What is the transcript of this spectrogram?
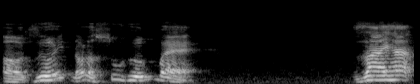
ở dưới, đó là xu hướng về dài hạn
